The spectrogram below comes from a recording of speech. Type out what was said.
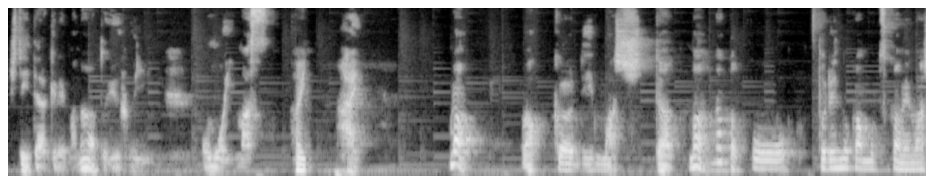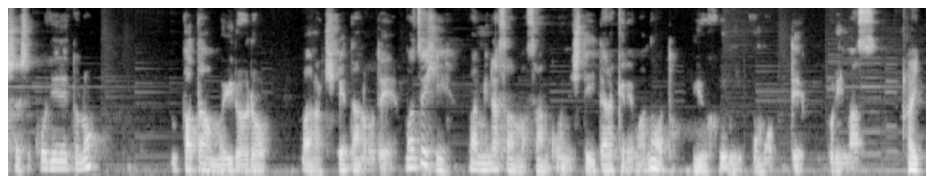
していただければなというふうに思います。はい。はい。まあ、わかりました。まあ、なんかこう、トレンド感もつかめましたし、コーディネートのパターンもいろいろ、まああの、聞けたので、まあ、ぜひ、まあ、皆さんも参考にしていただければなというふうに思っております。はい。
